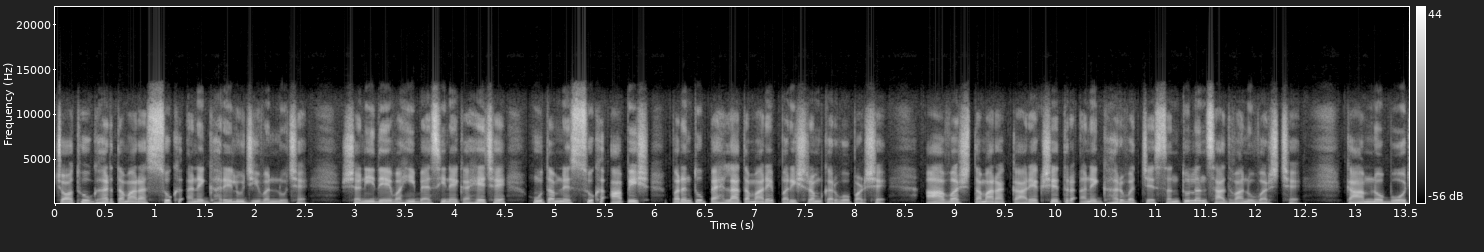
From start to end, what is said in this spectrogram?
ચોથું ઘર તમારા સુખ અને ઘરેલું જીવનનું છે. શનિદેવ અહીં બેસીને કહે છે, હું તમને સુખ આપીશ, પરંતુ પહેલાં તમારે પરિશ્રમ કરવો પડશે. આ વર્ષ તમારા કાર્યક્ષેત્ર અને ઘર વચ્ચે સંતુલન સાધવાનું વર્ષ છે. કામનો બોજ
